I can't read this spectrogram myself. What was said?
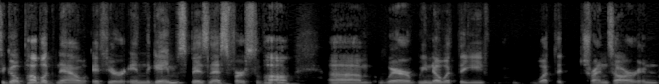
to go public now if you're in the games business. First of all, um, where we know what the what the trends are in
